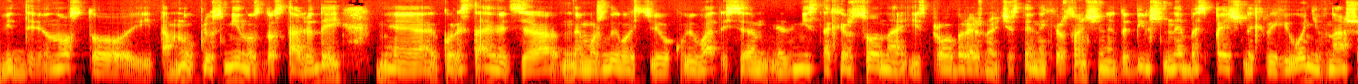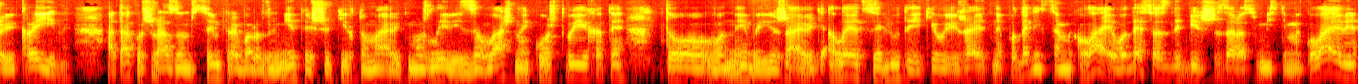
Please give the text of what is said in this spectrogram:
від 90 і там ну плюс-мінус до 100 людей е, користаються можливістю евакуюватися з міста Херсона і з правобережної частини Херсонщини до більш небезпечних регіонів нашої країни. А також разом з цим треба розуміти, що ті, хто мають можливість за власний кошт виїхати, то вони виїжджають. Але це люди, які виїжджають неподалік. Це Миколаїв, Одеса, здебільше зараз в місті Миколаєві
